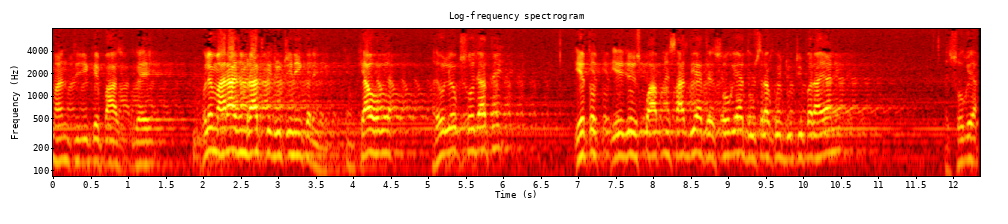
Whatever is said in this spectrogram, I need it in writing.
महंत जी के पास गए, बोले, महाराज, हम रात की ड्यूटी नहीं करेंगे। क्यों, क्या हो गया? अरे, वो लोग सो जाते हैं। ये तो ये जो इसको आपने साथ दिया थे, सो गया, दूसरा कोई ड्यूटी पर आया नहीं। सो गया।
